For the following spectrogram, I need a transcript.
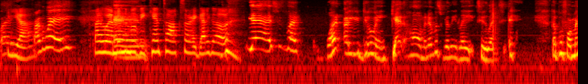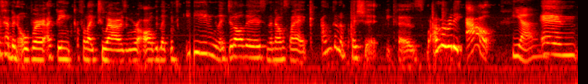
like Yeah. By the way, By the way, I'm in the movie. Can't talk. Sorry, gotta go. Yeah, she's like, "What are you doing? Get home!" And it was really late too. Like, the performance had been over, I think, for like two hours, and we were all we like went to eat, and we like did all this, and then I was like, "I'm gonna push it because I'm already out." yeah. And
